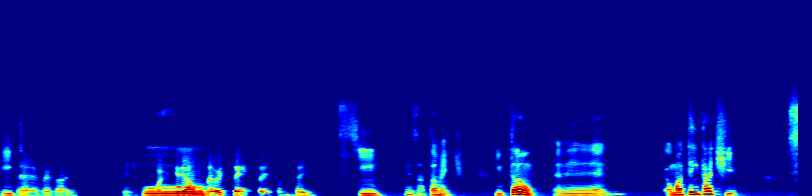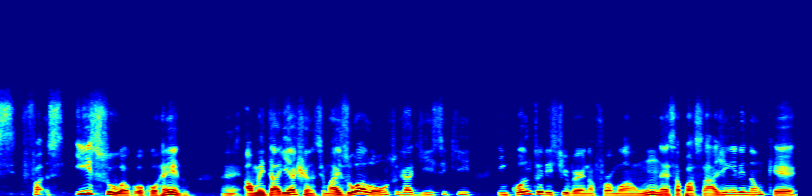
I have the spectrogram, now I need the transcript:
Então, é verdade. A gente o... pode criar um 0800 aí sobre isso aí. Sim, exatamente. Então, é, é uma tentativa. Isso ocorrendo, é, aumentaria a chance. Mas o Alonso já disse que enquanto ele estiver na Fórmula 1, nessa passagem, ele não quer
